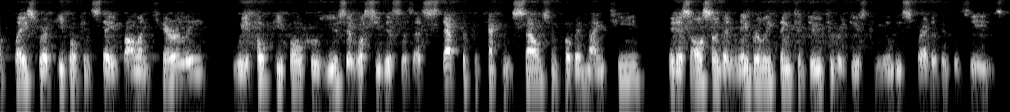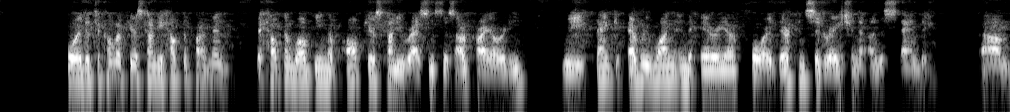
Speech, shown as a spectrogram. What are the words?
a place where people can stay voluntarily We hope people who use it will see this as a step to protect themselves from COVID-19. It is also the neighborly thing to do to reduce community spread of the disease. For the Tacoma Pierce County Health Department, the health and well-being of all Pierce County residents is our priority. We thank everyone in the area for their consideration and understanding. Um,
